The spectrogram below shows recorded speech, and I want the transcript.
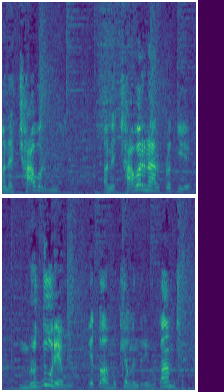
અને છાવરવું અને છાવરનાર પ્રત્યે મૃદુ રહેવું એ તો આ મુખ્યમંત્રીનું કામ છે.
